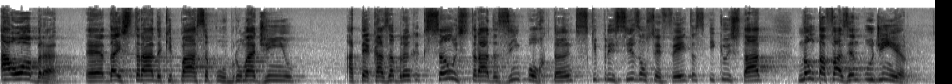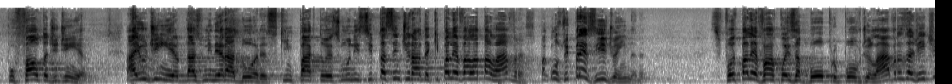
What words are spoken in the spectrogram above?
a obra é, da estrada que passa por Brumadinho até Casa Branca, que são estradas importantes que precisam ser feitas e que o Estado não está fazendo por dinheiro, por falta de dinheiro. Aí o dinheiro das mineradoras que impactam esse município está sendo tirado aqui para levar lá palavras, para construir presídio ainda. Né? Se fosse para levar uma coisa boa para o povo de Lavras, a gente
